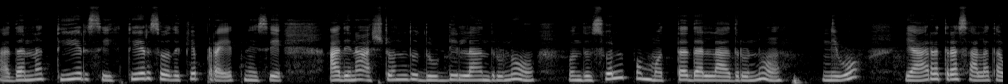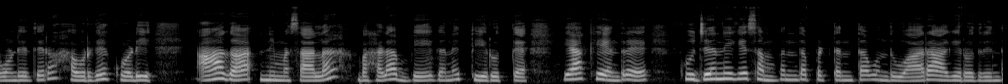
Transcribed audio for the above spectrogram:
ಅದನ್ನು ತೀರಿಸಿ ತೀರಿಸೋದಕ್ಕೆ ಪ್ರಯತ್ನಿಸಿ. ಆ ದಿನ ಅಷ್ಟೊಂದು ದುಡ್ಡಿಲ್ಲ ಅಂದ್ರೂ ಒಂದು ಸ್ವಲ್ಪ ಮೊತ್ತದಲ್ಲಾದ್ರೂ ನೀವು ಯಾರ ಹತ್ರ ಸಾಲ ತಗೊಂಡಿರ್ತೀರೋ ಅವ್ರಿಗೆ ಕೊಡಿ. ಆಗ ನಿಮ್ಮ ಸಾಲ ಬಹಳ ಬೇಗನೆ ತೀರುತ್ತೆ. ಯಾಕೆ ಅಂದರೆ ಕುಜನಿಗೆ ಸಂಬಂಧಪಟ್ಟಂಥ ಒಂದು ವಾರ ಆಗಿರೋದ್ರಿಂದ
